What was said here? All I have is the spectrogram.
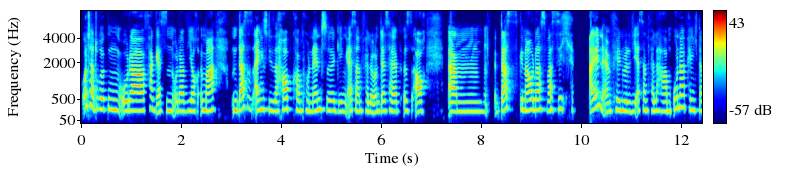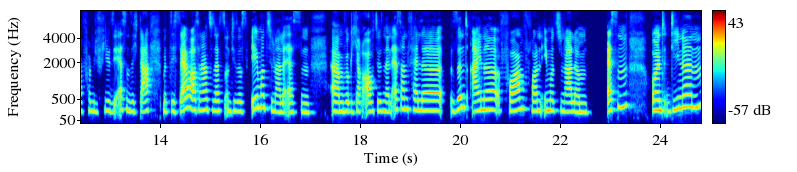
unterdrücken oder vergessen oder wie auch immer. Und das ist eigentlich so diese Hauptkomponente gegen Essanfälle und deshalb ist auch ähm, das genau das, was ich allen empfehlen würde, die Essanfälle haben, unabhängig davon, wie viel sie essen, sich da mit sich selber auseinanderzusetzen und dieses emotionale Essen ähm, wirklich auch aufzulösen. Denn Essanfälle sind eine Form von emotionalem Essen und dienen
